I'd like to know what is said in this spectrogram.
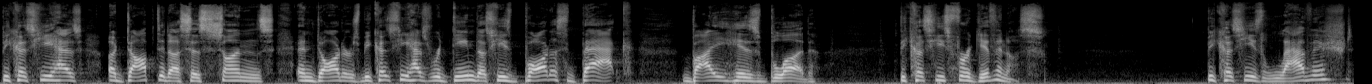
Because he has adopted us as sons and daughters, because he has redeemed us, he's bought us back by his blood, because he's forgiven us, because he's lavished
